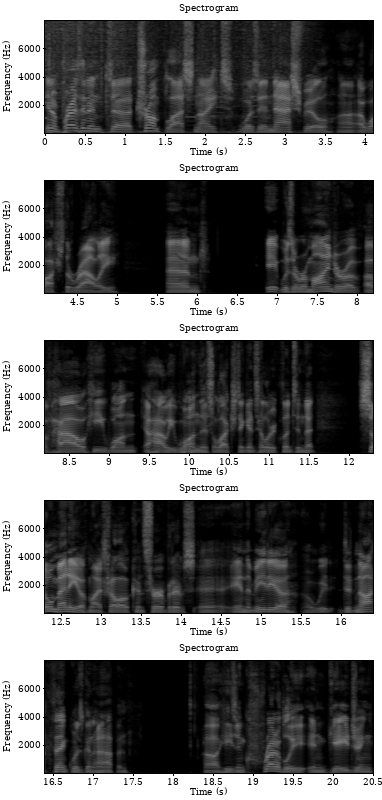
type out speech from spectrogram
You know, President uh, Trump last night was in Nashville. Uh, I watched the rally, and it was a reminder of, of how he won how he won this election against Hillary Clinton. That so many of my fellow conservatives uh, in the media uh, we did not think was going to happen. Uh, he's incredibly engaging.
